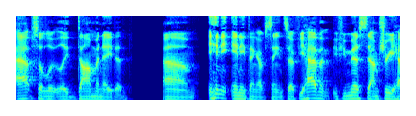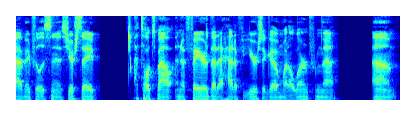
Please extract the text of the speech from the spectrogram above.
absolutely dominated um, any anything I've seen. So if you haven't, if you missed it, I'm sure you haven't. If you're listening to this, yesterday I talked about an affair that I had a few years ago and what I learned from that. Um,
